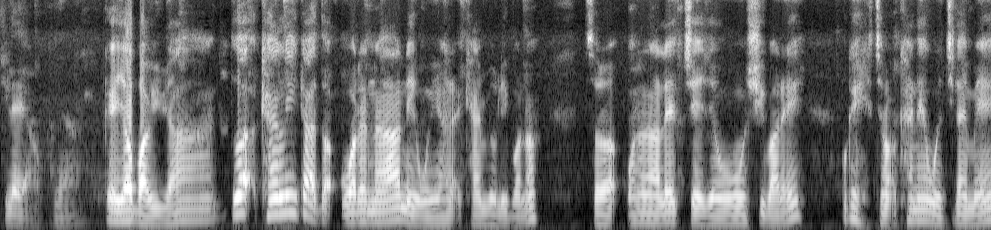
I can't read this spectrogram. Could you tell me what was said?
ကြည့်လိုက်ရအောင်ခင်ဗျာ ကဲရောက်ပါပြီဗျာသူကအခန်းလေးကတော့ဝါဒနာနေဝင်ရတဲ့အခန်းမျိုးလေးပေါ့နော်ဆိုတော့ဝါဒနာလည်းကျေကျုံရှိပါတယ်โอเคကျွန်တော်အခန်းထဲဝင်ကြည့်လိုက်မယ်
